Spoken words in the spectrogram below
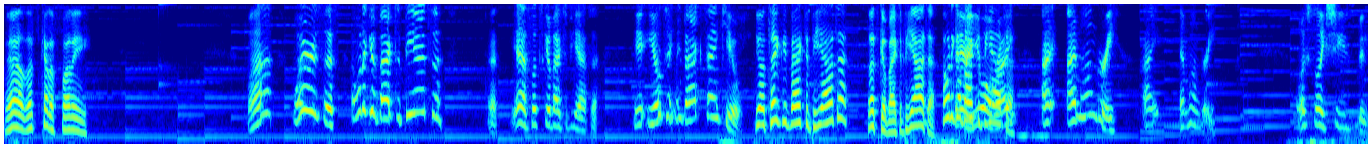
yeah that's kind of funny What? Where is this? I want to go back to Piazza. Uh, yes, let's go back to Piazza. Y- you'll take me back? Thank you. You'll take me back to Piazza? Let's go back to Piazza. I want to go There, back to Piazza. right? I I'm hungry. I am hungry. Looks like she's been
